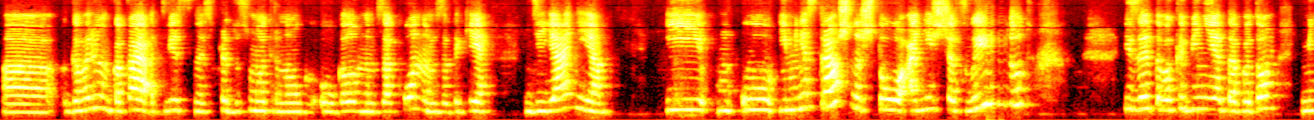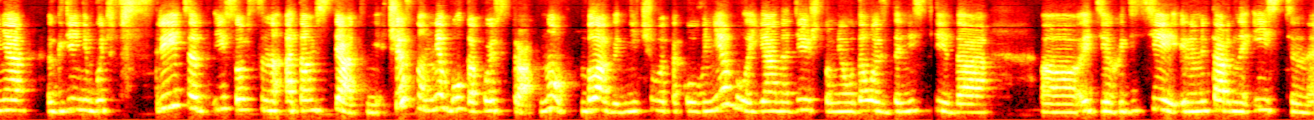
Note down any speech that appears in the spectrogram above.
а, говорю им, какая ответственность предусмотрена уголовным законом за такие деяния. И, и мне страшно, что они сейчас выйдут из этого кабинета, а потом меня где-нибудь встретят и, собственно, отомстят мне. Честно, у меня был такой страх. Но, благо, ничего такого не было. Я надеюсь, что мне удалось донести до э, этих детей элементарной истины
